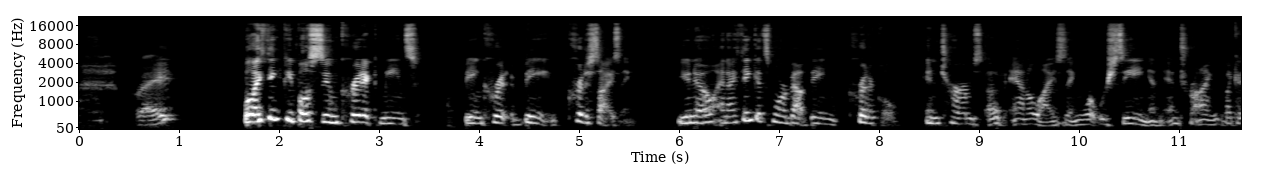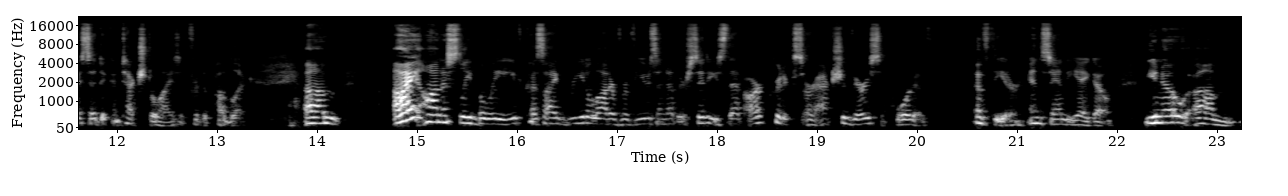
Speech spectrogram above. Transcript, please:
right? Well i think people assume critic means being crit- being criticizing you know? And i think it's more about being critical in terms of analyzing what we're seeing and, and trying, like I said, to contextualize it for the public. Um, I honestly believe, because I read a lot of reviews in other cities, that our critics are actually very supportive of theater in San Diego. You know, um,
